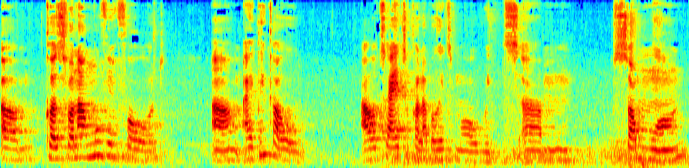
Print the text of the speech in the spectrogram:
Because for now, moving forward, um, I think I'll I'll try to collaborate more with um, someone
